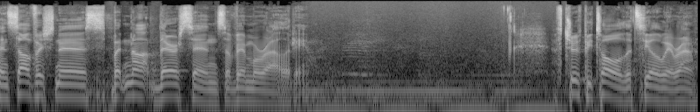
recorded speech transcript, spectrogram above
and selfishness, but not their sins of immorality. If truth be told, it's the other way around.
